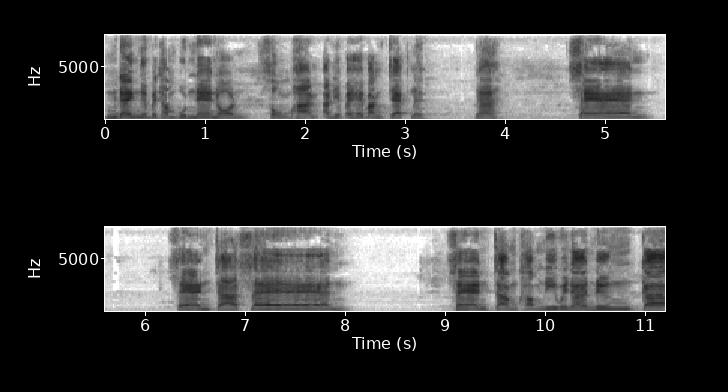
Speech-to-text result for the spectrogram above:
มึงได้เงินไปทำบุญแน่นอน ส่งผ่าน อันนี้ไปให้บางแจ็คเลยนะ แซน แซนจ๋าแซน แซนจำคำนี้ไว้นะหนึ่งเก้า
